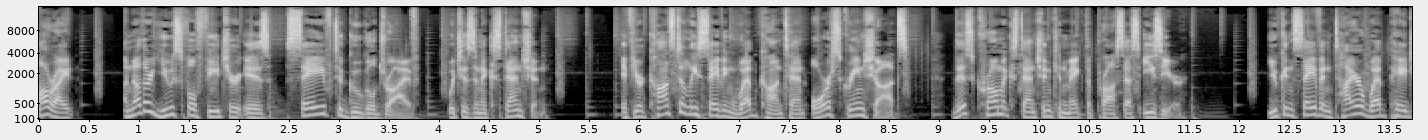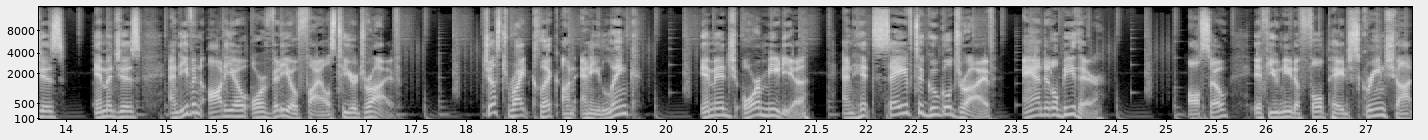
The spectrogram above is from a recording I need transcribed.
Alright, another useful feature is Save to Google Drive, which is an extension. If you're constantly saving web content or screenshots, this Chrome extension can make the process easier. You can save entire web pages, images, and even audio or video files to your drive. Just right-click on any link, image, or media and hit Save to Google Drive, and it'll be there. Also, if you need a full-page screenshot,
